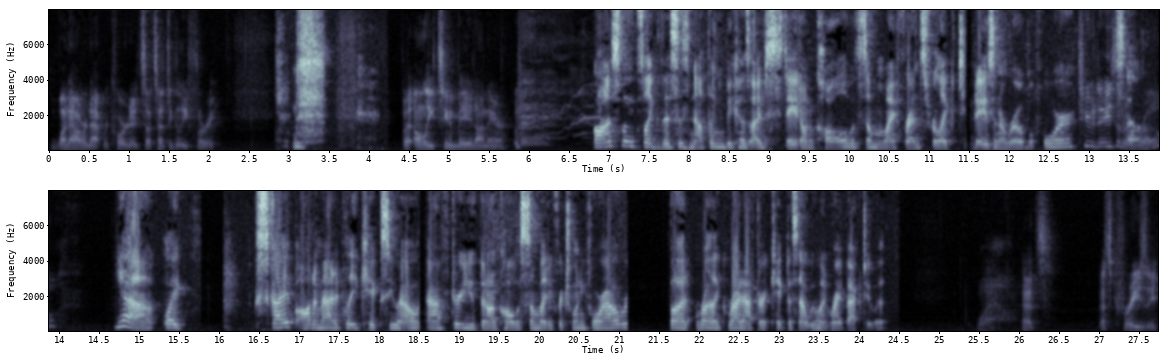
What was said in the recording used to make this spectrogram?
one hour not recorded, so it's technically three. But only two made on air. Honestly, it's like this is nothing because I've stayed on call with some of my friends for like two days in a row before. two days in So- a row? Yeah, like Skype automatically kicks you out after you've been on call with somebody for 24 hours, but right, like right after it kicked us out, we went right back to it. Wow, that's, that's crazy.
